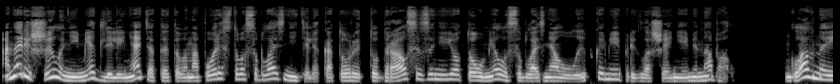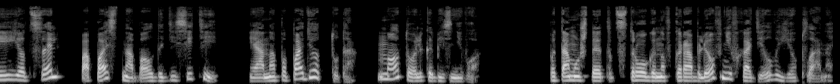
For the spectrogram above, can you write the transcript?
Она решила немедля линять от этого напористого соблазнителя, который то дрался за нее, то умело соблазнял улыбками и приглашениями на бал. Главная ее цель — попасть на бал до десяти, и она попадет туда, но только без него. Потому что этот Строганов Кораблев не входил в ее планы.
